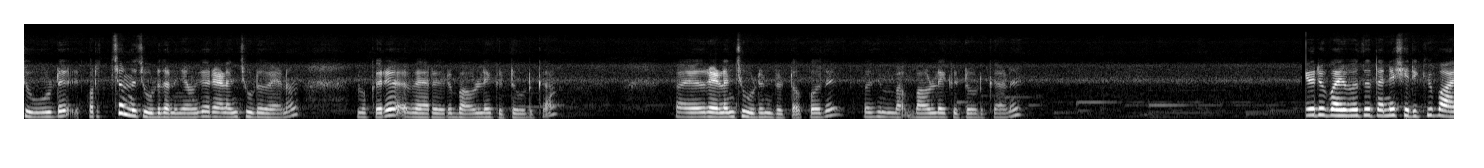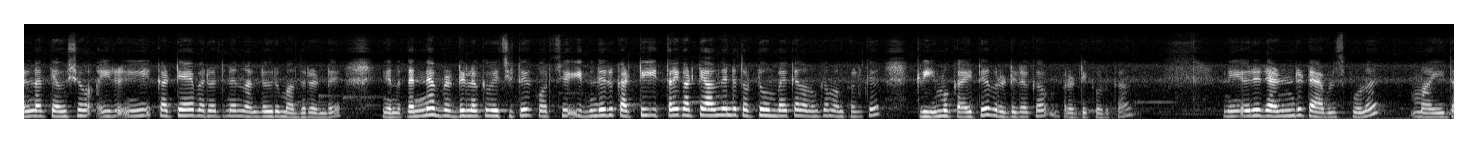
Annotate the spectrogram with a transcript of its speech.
ചൂട് കുറച്ചൊന്ന് ചൂട് തണിഞ്ഞാൽ മതി ഒരു ഇളം ചൂട് വേണം. നമുക്കൊരു വേറെ ഒരു ബൗളിലേക്ക് ഇട്ട് കൊടുക്കുക ഒരു ഇളം ചൂടുണ്ട് കേട്ടോ. അപ്പോൾ അത് ഇപ്പോൾ ബൗളിലേക്ക് ഇട്ട് കൊടുക്കുകയാണ്. ഈ ഒരു പരുവത്തിൽ തന്നെ ശരിക്കും പാലിന് അത്യാവശ്യം ഈ- കട്ടിയായ പരുവത്തിന് നല്ലൊരു മധുരമുണ്ട്. ഇങ്ങനെ തന്നെ ബ്രെഡിലൊക്കെ വെച്ചിട്ട് കുറച്ച് ഇതിന്റെ ഒരു കട്ടി ഇത്രയും കട്ടിയാവുന്നതിന്റെ തൊട്ട് മുമ്പേക്കെ നമുക്ക് മക്കൾക്ക് ക്രീമൊക്കെ ആയിട്ട് ബ്രെഡിലൊക്കെ പുരട്ടി കൊടുക്കാം. ഇനി ഒരു രണ്ട് ടേബിൾ സ്പൂണ് മൈദ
